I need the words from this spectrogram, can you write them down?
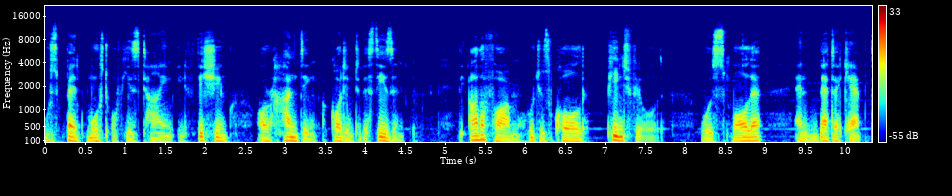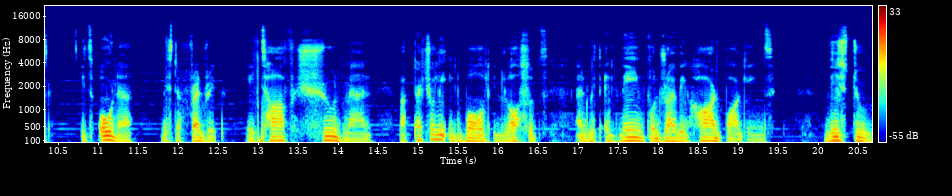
who spent most of his time in fishing or hunting according to the season. The other farm, which was called Pinchfield, was smaller and better kept. Its owner, Mr. Frederick, a tough, shrewd man, perpetually involved in lawsuits and with a name for driving hard bargains. These two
